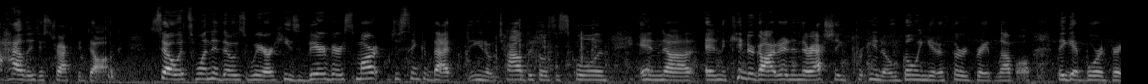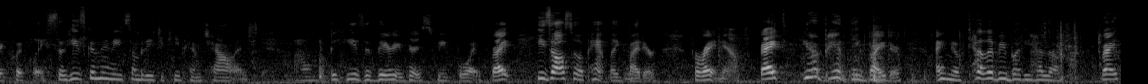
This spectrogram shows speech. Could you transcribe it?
a highly distracted dog. So it's one of those where he's very, very smart. Just think of that, you know, child that goes to school in in, uh, in kindergarten and they're actually, you know, going at a third grade level. They get bored very quickly. So he's going to need somebody to keep him challenged. Um, but he is a very, very sweet boy, right? He's also a pant leg biter for right now, right? You're a pant leg biter. I know. Tell everybody hello, right?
